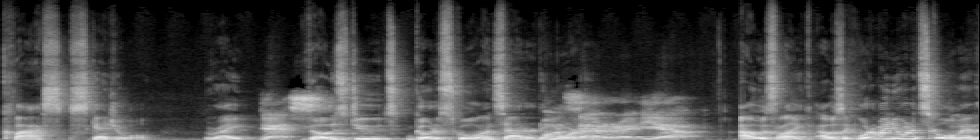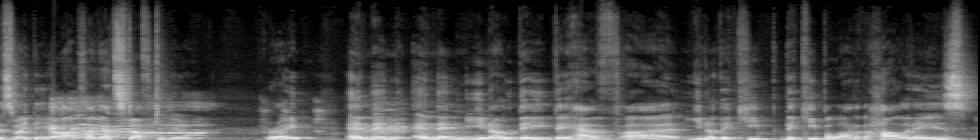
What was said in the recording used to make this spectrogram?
class schedule, right? Yes. Those dudes go to school on Saturday on morning. Saturday, yeah. I was like, I was like, what am I doing in school, man? This is my day off. I got stuff to do, right? And then, and then, you know, they they have, uh, you know, they keep they keep a lot of the holidays.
